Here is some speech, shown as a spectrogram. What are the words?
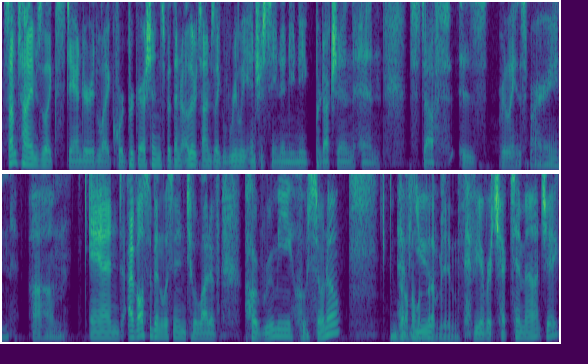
sometimes like standard like chord progressions but then other times like really interesting and unique production and stuff is really inspiring um and I've also been listening to a lot of Haruomi Hosono Don't Have know you- what that means. Have you ever checked him out, Jake?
